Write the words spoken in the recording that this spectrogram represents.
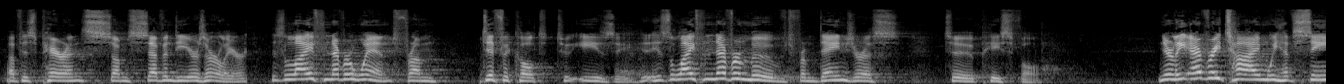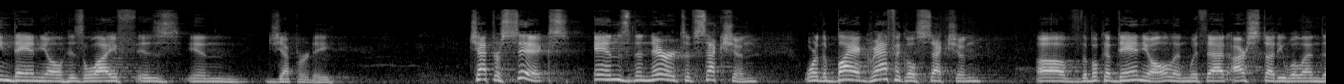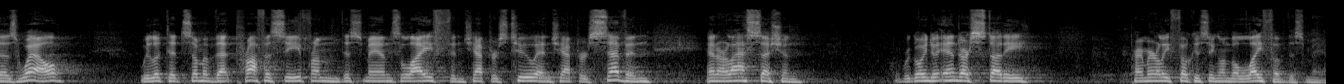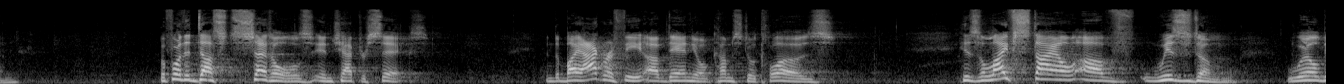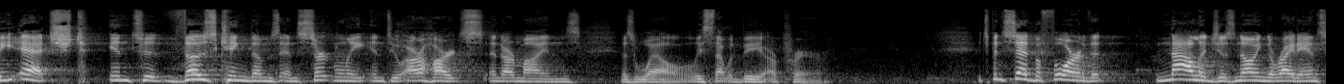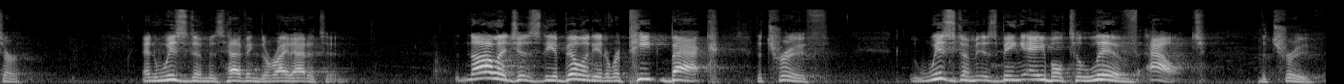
of his parents some 70 years earlier. His life never went from difficult to easy, his life never moved from dangerous to peaceful. Nearly every time we have seen Daniel, his life is in jeopardy. Chapter 6 ends the narrative section or the biographical section of the book of Daniel, and with that, our study will end as well. We looked at some of that prophecy from this man's life in chapters 2 and chapter 7 in our last session. We're going to end our study primarily focusing on the life of this man. Before the dust settles in chapter 6, and the biography of Daniel comes to a close, his lifestyle of wisdom will be etched into those kingdoms and certainly into our hearts and our minds as well. At least that would be our prayer. It's been said before that knowledge is knowing the right answer, and wisdom is having the right attitude. Knowledge is the ability to repeat back the truth. Wisdom is being able to live out the truth.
